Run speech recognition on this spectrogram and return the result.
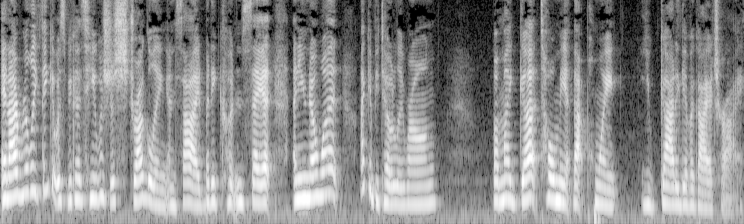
And I really think it was because he was just struggling inside, but he couldn't say it. And you know what? I could be totally wrong. But my gut told me at that point, you got to give a guy a try.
